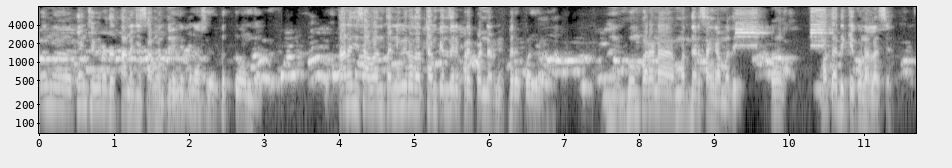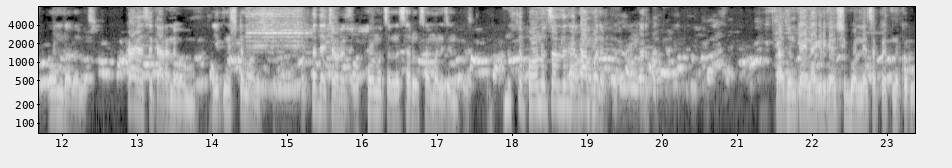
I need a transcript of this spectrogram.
पण अं, त्यांच्या विरोधात तानाजी सावंत आहे. पण असू दे, फक्त ओमदादा. तानाजी सावंतांनी विरोधात काम केलं तरी फरक पडणार नाही. फरक पडला अं, भूमपरांडा मतदारसंघामध्ये. अं, मताधिक्य कोणाला असेल? ओमदादालाच. काय असं कारण आहे ओम? एकनिष्ठ माणूस. फक्त त्याच्यावरच. फोन उचलणं सर्वसामान्य जनते नुसतं फोन उचलतं ते काम पण करतात? अजून काही नागरिकांशी बोलण्याचा प्रयत्न करू.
